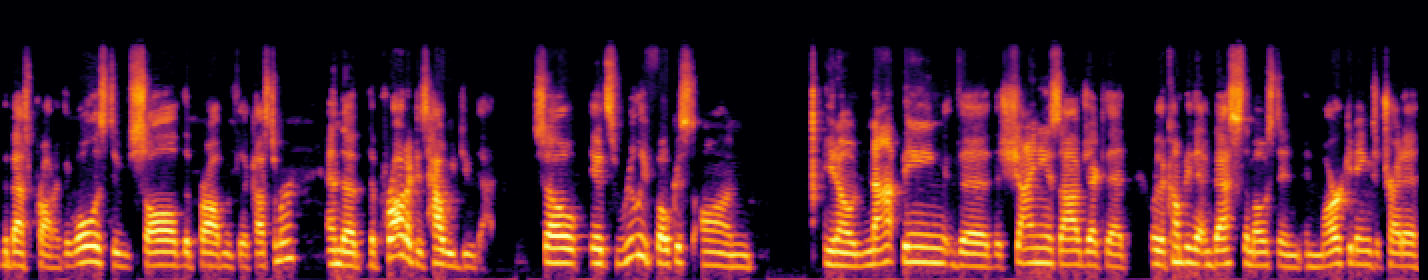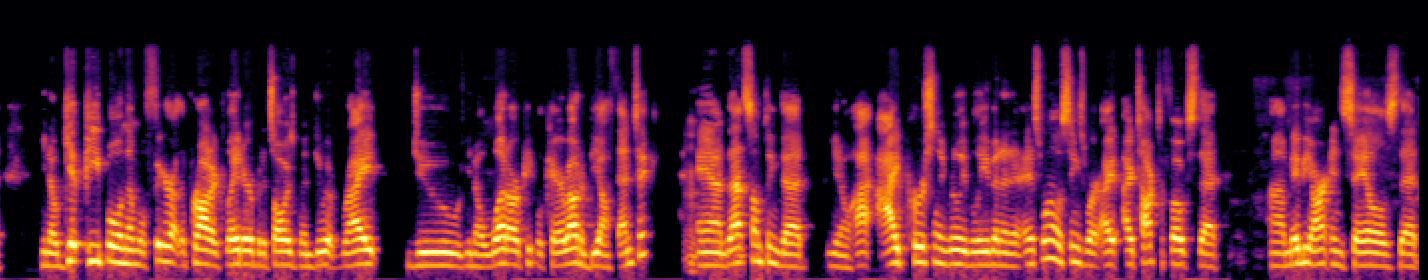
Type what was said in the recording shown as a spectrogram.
the best product. The goal is to solve the problem for the customer, and the the product is how we do that. So it's really focused on, you know, not being the the shiniest object that or the company that invests the most in in marketing to try to, you know, get people and then we'll figure out the product later. But it's always been do it right, do you know what our people care about, and be authentic. Mm-hmm. And that's something that you know I, I personally really believe in, and it's one of those things where I, I talk to folks that uh, maybe aren't in sales that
